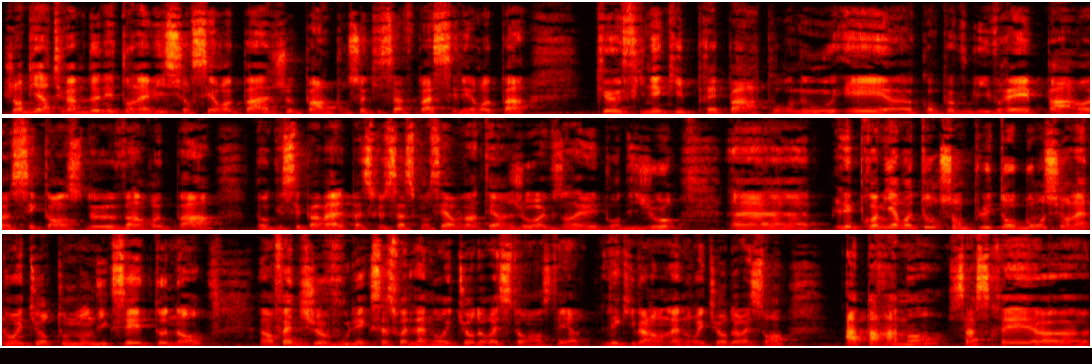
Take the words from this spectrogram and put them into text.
Jean-Pierre, tu vas me donner ton avis sur ces repas. Je parle pour ceux qui savent pas, c'est les repas que Finequipe prépare pour nous et euh, qu'on peut vous livrer par euh, séquence de 20 repas. Donc c'est pas mal parce que ça se conserve 21 jours et vous en avez pour 10 jours. Euh, les premiers retours sont plutôt bons sur la nourriture. Tout le monde dit que c'est étonnant. En fait, je voulais que ça soit de la nourriture de restaurant, c'est-à-dire l'équivalent de la nourriture de restaurant apparemment, ça serait, euh,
